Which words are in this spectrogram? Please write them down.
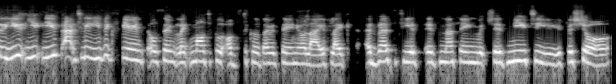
so you, you you've actually you've experienced also like multiple obstacles. I would say in your life, like adversity is is nothing which is new to you for sure.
